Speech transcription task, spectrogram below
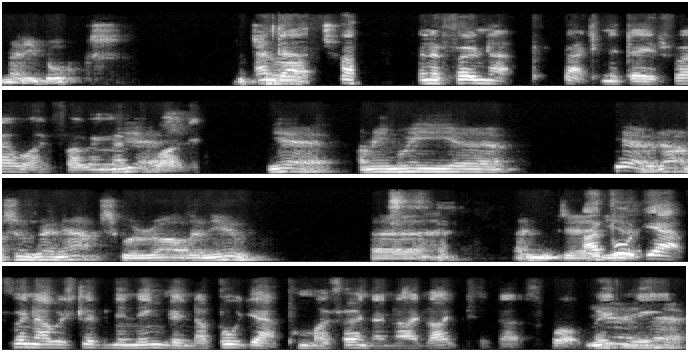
many books. And, uh, and a phone app back in the day as well, if I remember yes. rightly. Yeah, I mean, we, uh, yeah, but that was when apps were rather new. Uh, and uh, I bought yeah. the app when I was living in England. I bought the app on my phone and I liked it. That's what made yeah, me. Yeah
